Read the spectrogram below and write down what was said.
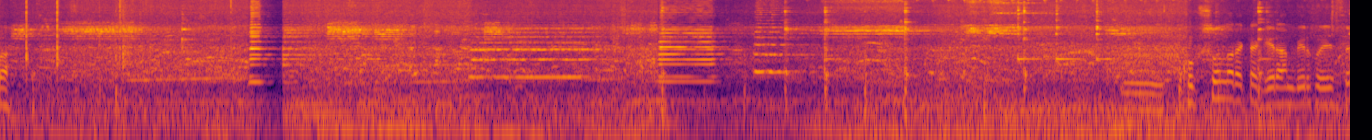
বাহ। খুব সুন্দর একটা গেরান বের হয়েছে।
